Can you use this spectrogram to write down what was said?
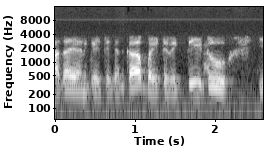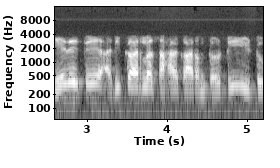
ఆదాయానికి అయితే కనుక బయట వ్యక్తి ఇటు ఏదైతే అధికారుల సహకారంతో ఇటు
